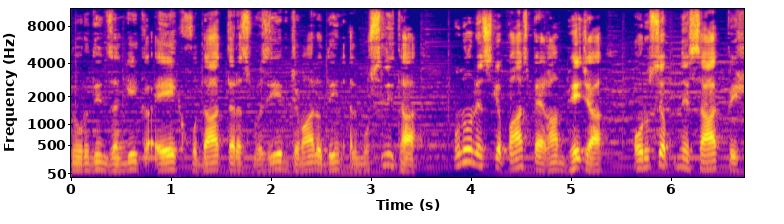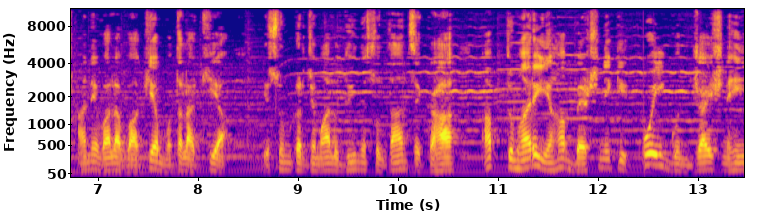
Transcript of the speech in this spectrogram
نور الدین زنگی کا ایک خدا ترس وزیر جمال الدین المسلی تھا۔ انہوں نے اس کے پاس پیغام بھیجا اور اسے اپنے ساتھ پیش آنے والا واقعہ مطلع کیا۔ یہ سن کر جمال الدین نے سلطان سے کہا، اب تمہارے یہاں بیٹھنے کی کوئی گنجائش نہیں۔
